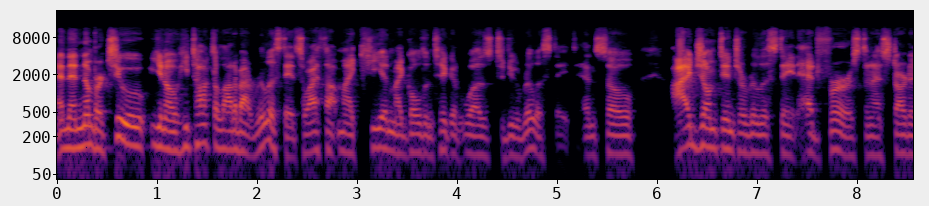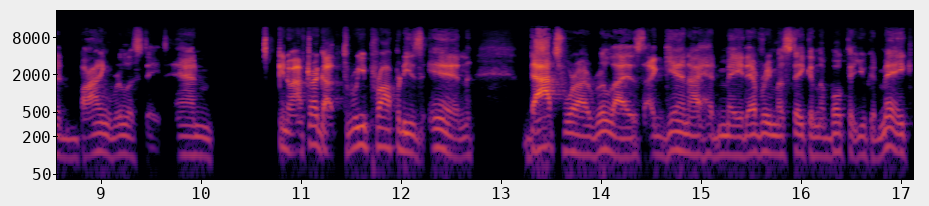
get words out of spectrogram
and then number two, you know, he talked a lot about real estate. So I thought my key and my golden ticket was to do real estate. And so I jumped into real estate head first and I started buying real estate. And, you know, after I got three properties in, that's where I realized again, I had made every mistake in the book that you could make.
